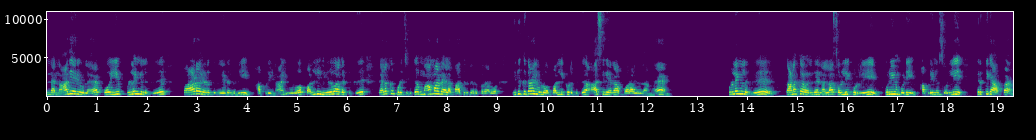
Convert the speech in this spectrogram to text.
இந்த நாதி போய் பிள்ளைங்களுக்கு பாடம் எடுத்து எடுங்கடி அப்படின்னா இவ்வளோ பள்ளி நிர்வாகத்துக்கு விளக்கு பிடிச்சிக்கிட்டு மாமா வேலை பார்த்துக்கிட்டு இருக்கிறாளோ. இதுக்கு தான் இவ்வளோ பள்ளிக்கூடத்துக்கு ஆசிரியராக போறாளுலாங்க பிள்ளைங்களுக்கு கணக்கை வந்து நல்லா சொல்லி குடுறி புரியும்படி அப்படின்னு சொல்லி கிருத்திகா அப்பன்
